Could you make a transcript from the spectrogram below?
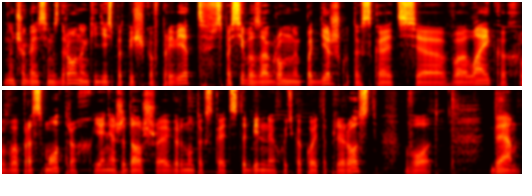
Ну чё, guys, всем здорово, новенькие 10 подписчиков, привет. Спасибо за огромную поддержку, так сказать, э, в лайках, в просмотрах. Я не ожидал, что я верну, так сказать, стабильный хоть какой-то прирост. Вот. Да.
